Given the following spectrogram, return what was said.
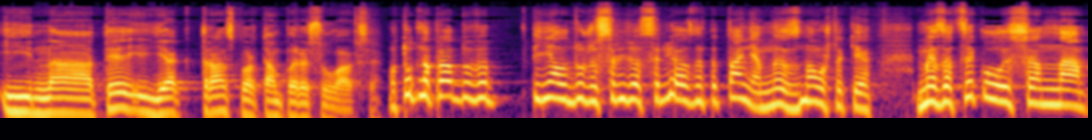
і на те, як транспорт там пересувався? Отут, направду, ви підняли дуже серйозне питання. Ми знову ж таки ми зациклилися на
